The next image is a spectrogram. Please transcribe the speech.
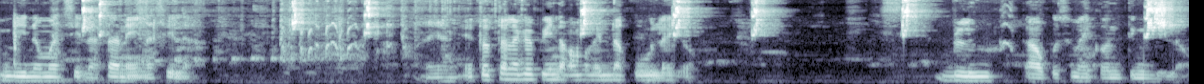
hindi naman sila, sanay na sila. Ayan, ito talaga pinakamagandang kulay oh. Blue, tapos may konting dilaw.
